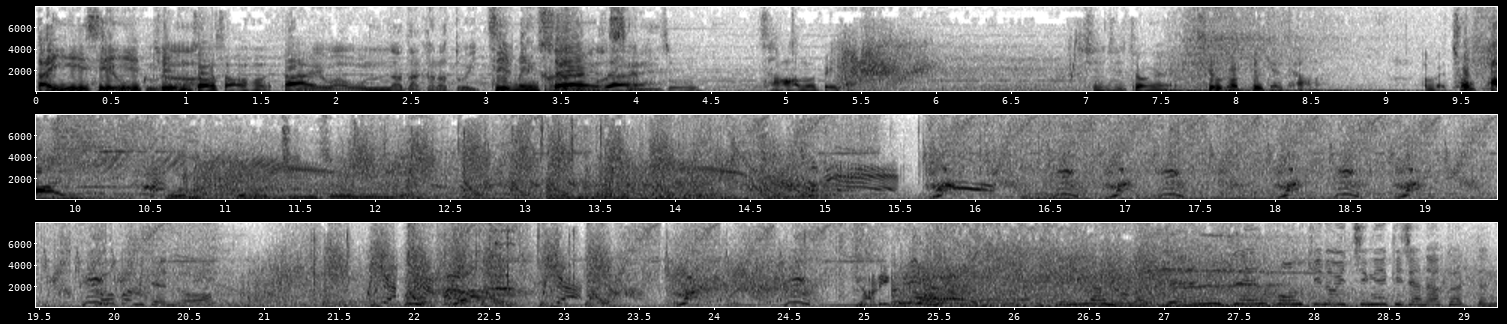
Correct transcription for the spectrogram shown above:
第二次血斷左手，但係致命傷啊怪我はせんぞ惨啊！俾打，传说中嘅超级悲剧惨，系速派？今のは全然本気の一撃じゃなかったね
